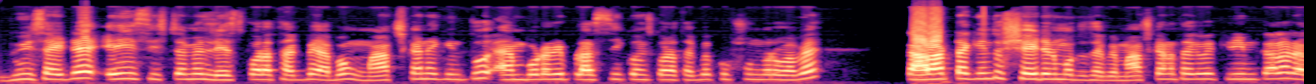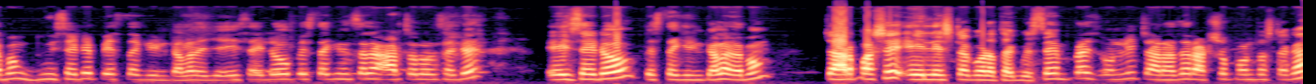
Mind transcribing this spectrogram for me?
দুই সাইডে এই সিস্টেমে লেস করা থাকবে এবং মাঝখানে কিন্তু এমব্রয়ডারি প্লাস সিকোয়েন্স করা থাকবে খুব সুন্দরভাবে। কালারটা কিন্তু শেডের মধ্যে থাকবে। মাঝখানে থাকবে ক্রিম কালার এবং দুই সাইডে পেস্তা গ্রিন কালার এই যে এই সাইডেও পেস্তা গ্রিন কালার আর চলার সাইডে এই সাইডেও পেস্তা গ্রিন কালার এবং চারপাশে এই লেসটা করা থাকবে। সেম প্রাইস অনলি চার হাজার আটশো পঞ্চাশ টাকা।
